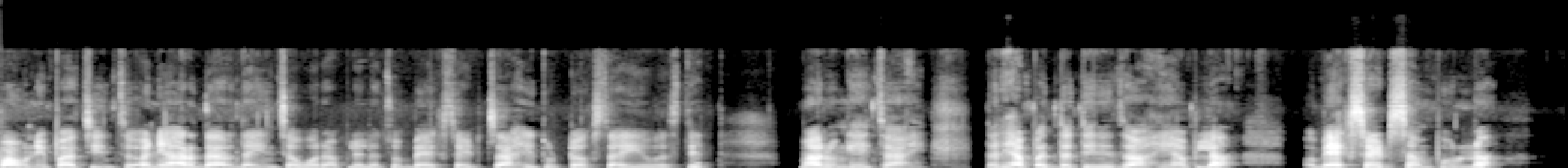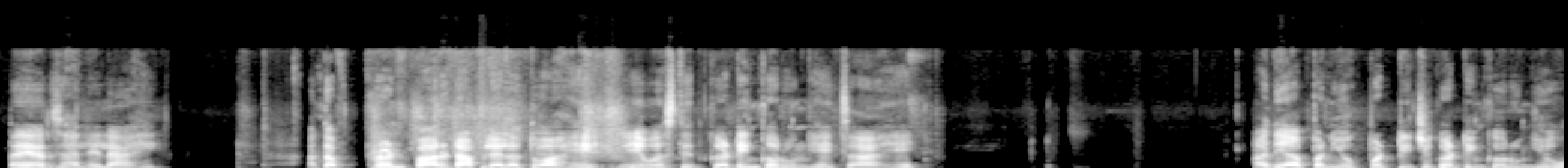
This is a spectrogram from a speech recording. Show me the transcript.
पावणे पाच इंच आणि अर्धा अर्धा इंचावर आपल्याला जो बॅक साईडचा आहे तो टक्स आहे व्यवस्थित मारून घ्यायचा आहे. तर ह्या पद्धतीने जो आहे आपला बॅक साईड संपूर्ण तयार झालेला आहे. आता फ्रंट पार्ट आपल्याला तो आहे व्यवस्थित कटिंग करून घ्यायचा आहे. आधी आपण योगपट्टीची कटिंग करून घेऊ.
